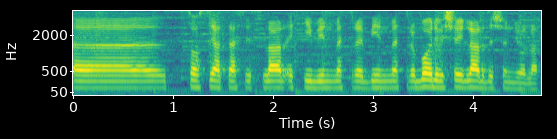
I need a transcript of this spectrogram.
ee, sosyal tesisler 2000 metre, 1000 metre böyle bir şeyler düşünüyorlar.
